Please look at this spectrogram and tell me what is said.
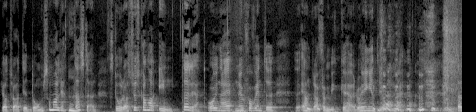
Jag tror att det är de som har lättast mm. där. Stora syskon har inte lätt. Oj, nej, nu får vi inte ändra för mycket här, då hänger inte jag med. Så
